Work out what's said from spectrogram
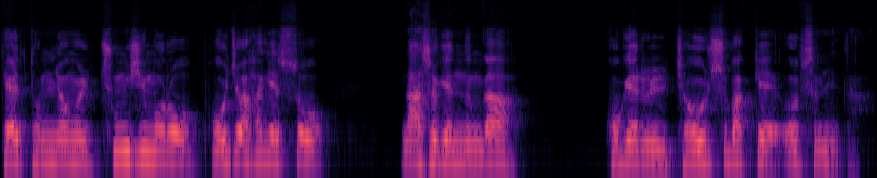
대통령을 중심으로 보좌하겠소. 나서겠는가 고개를 저을 수밖에 없습니다.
